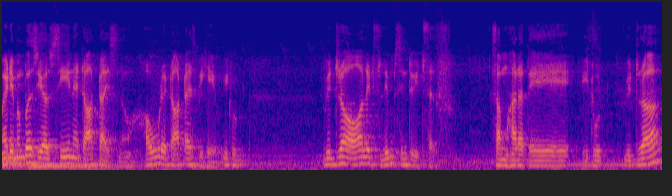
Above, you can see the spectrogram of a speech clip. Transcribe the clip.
may may you you seen seen a tortoise know how the tortoise behave it would withdraw all its limbs into itself. Samharate, it would withdraw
